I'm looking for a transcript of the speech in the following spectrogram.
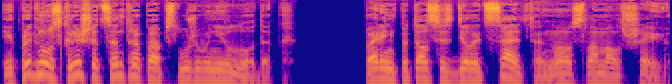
и прыгнул с крыши центра по обслуживанию лодок. Парень пытался сделать сальто, но сломал шею.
